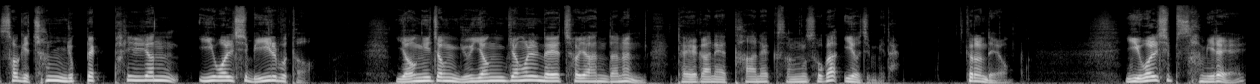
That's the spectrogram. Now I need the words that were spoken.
서기 1608년 2월 12일부터 영의정 유영경을 내쳐야 한다는 대간의 탄핵 상소가 이어집니다. 그런데요. 2월 13일에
